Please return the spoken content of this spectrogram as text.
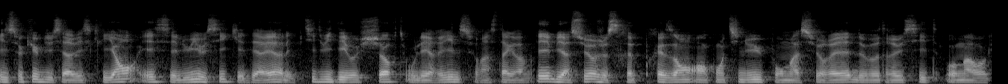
Il s'occupe du service client et c'est lui aussi qui est derrière les petites vidéos short ou les reels sur Instagram et bien sûr, je serai présent en continu pour m'assurer de votre réussite au Maroc.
